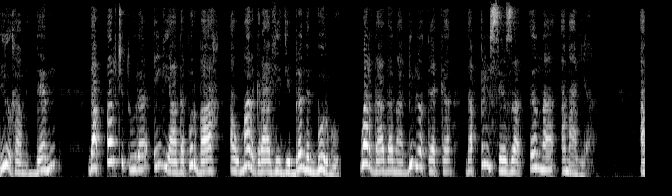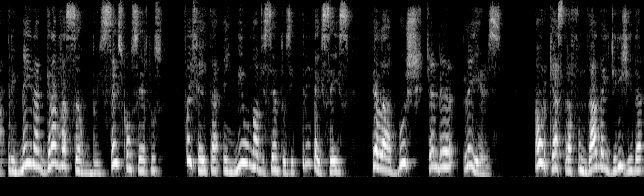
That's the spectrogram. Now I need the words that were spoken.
Wilhelm Denn da partitura enviada por Bach ao Margrave de Brandemburgo, guardada na biblioteca da princesa Ana Amália. A primeira gravação dos seis concertos foi feita em 1936 pela Bush Chamber Players, a orquestra fundada e dirigida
